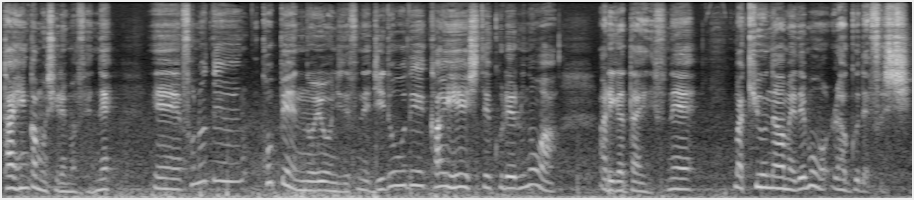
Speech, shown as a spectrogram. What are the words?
大変かもしれませんね、えー、その点コペンのようにですね自動で開閉してくれるのはありがたいですね、まあ、急な雨でも楽ですし。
